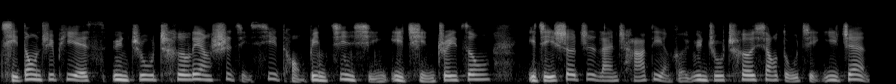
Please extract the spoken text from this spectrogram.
启动 GPS 运猪车辆示警系统，并进行疫情追踪。以及设置拦查点和运猪车消毒检疫站。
